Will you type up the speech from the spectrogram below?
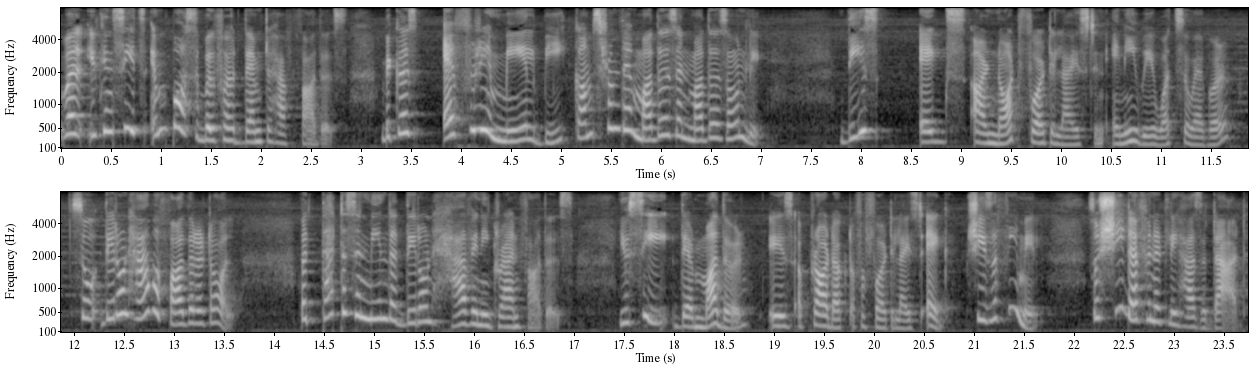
Well, you can see it's impossible for them to have fathers because every male bee comes from their mothers and mothers only. These eggs are not fertilized in any way whatsoever so they don't have a father at all. But that doesn't mean that they don't have any grandfathers. You see, their mother is a product of a fertilized egg. She's a female. So she definitely has a dad.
